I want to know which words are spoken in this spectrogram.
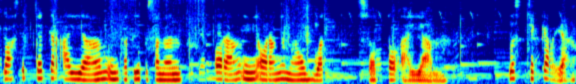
plastik ceker ayam. Ini katanya pesanan orang. Ini orangnya mau buat soto ayam. Plus ceker ya.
